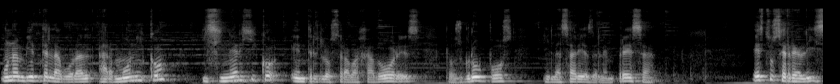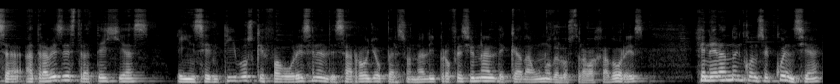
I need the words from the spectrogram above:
un ambiente laboral armónico y sinérgico entre los trabajadores, los grupos y las áreas de la empresa. Esto se realiza a través de estrategias e incentivos que favorecen el desarrollo personal y profesional de cada uno de los trabajadores, generando en consecuencia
